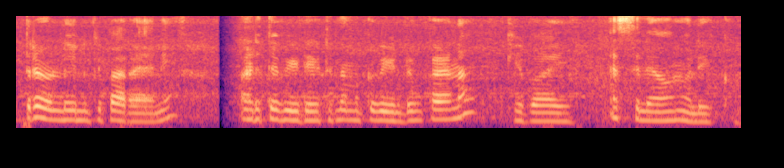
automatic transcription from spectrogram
ഇത്രയേ ഉള്ളൂ എനിക്ക് പറയാൻ. അടുത്ത വീഡിയോ ആയിട്ട് നമുക്ക് വീണ്ടും കാണാം. ഓക്കെ ബൈ അസ്സലാമു അലൈക്കും.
